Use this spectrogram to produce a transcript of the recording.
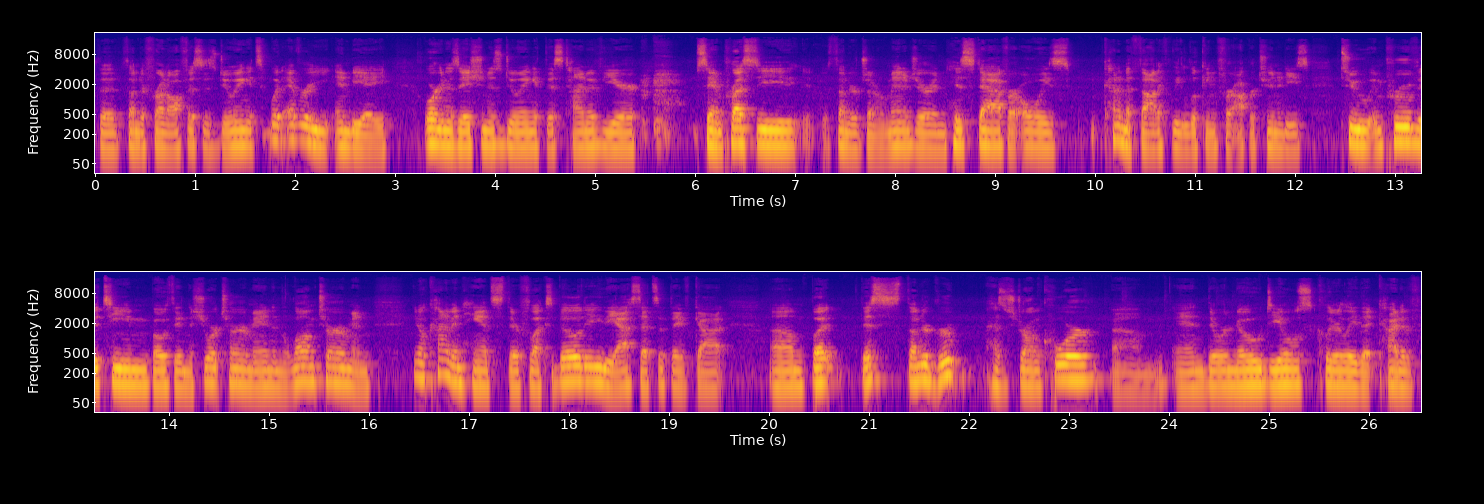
the Thunder front office is doing. It's what every NBA organization is doing at this time of year. Sam Presti, Thunder general manager, and his staff are always kind of methodically looking for opportunities to improve the team both in the short term and in the long term and you know kind of enhance their flexibility the assets that they've got um, but this thunder group has a strong core um, and there were no deals clearly that kind of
